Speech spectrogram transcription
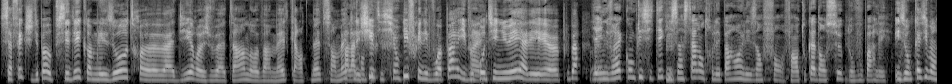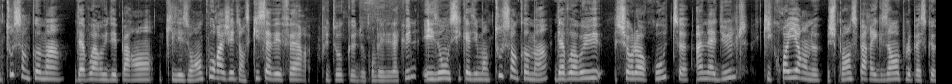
ça fait que je n'étais pas obsédée comme les autres euh, à dire je veux atteindre 20 mètres, 40 mètres, 100 mètres. Les chiffres, chiffres, il les voit pas, il veut Ouais. continuer à aller euh, plus bas. Il y a une vraie complicité qui Mm. s'installe entre les parents et les enfants. Enfin, en tout cas, dans ceux dont vous parlez. Ils ont quasiment tous en commun d'avoir eu des parents qui les ont encouragés dans ce qu'ils savaient faire plutôt que de combler les lacunes. Et ils ont aussi quasiment tous en commun d'avoir eu sur leur route un adulte qui croyait en eux. Je pense par exemple, parce que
